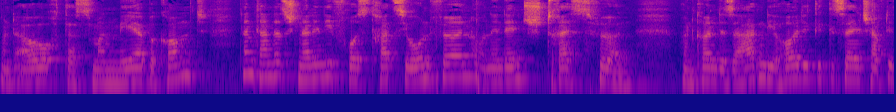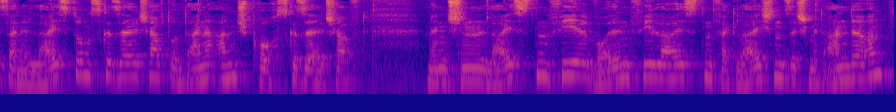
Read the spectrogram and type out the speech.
und auch, dass man mehr bekommt, dann kann das schnell in die Frustration führen und in den Stress führen. Man könnte sagen, die heutige Gesellschaft ist eine Leistungsgesellschaft und eine Anspruchsgesellschaft. Menschen leisten viel, wollen viel leisten, vergleichen sich mit anderen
